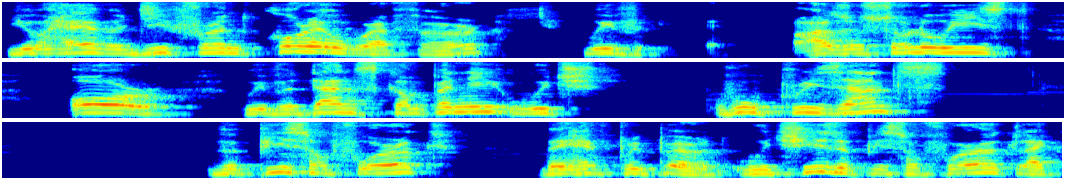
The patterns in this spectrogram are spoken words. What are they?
you have a different choreographer with as a soloist or with a dance company which who presents the piece of work they have prepared, which is a piece of work like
